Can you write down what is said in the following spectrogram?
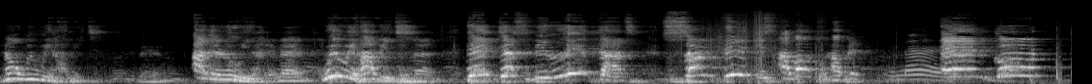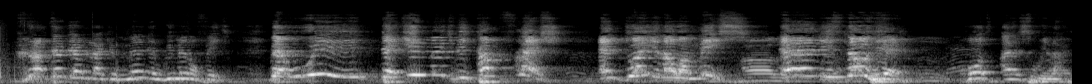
Now we will have it. Hallelujah. Amen. We will have it. Amen. They just believe that something is about to happen. Amen. And God granted them like men and women of faith. But we, the image become flesh and dwell in our midst. And is now here. What else we like?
